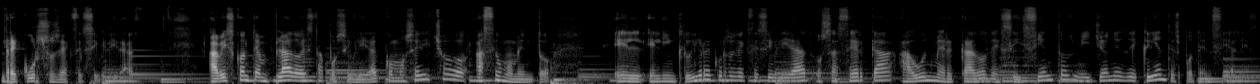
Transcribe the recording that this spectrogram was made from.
recursos de accesibilidad? ¿Habéis contemplado esta posibilidad? Como os he dicho hace un momento, el, incluir recursos de accesibilidad os acerca a un mercado de 600 millones de clientes potenciales.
